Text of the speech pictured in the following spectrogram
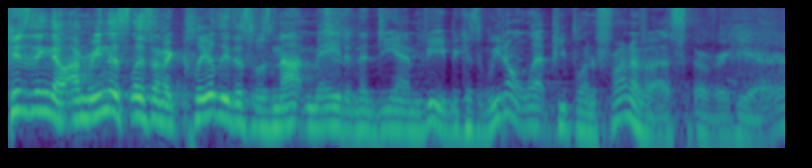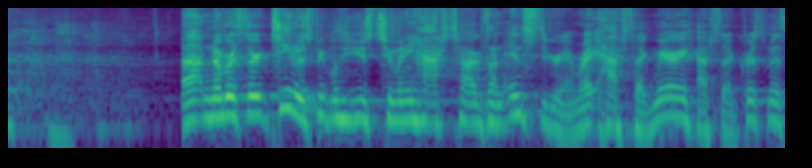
Here's the thing though, I'm reading this list, I'm like, clearly this was not made in the DMV because we don't let people in front of us over here. Uh, number 13 was people who use too many hashtags on Instagram, right? Hashtag Mary, hashtag Christmas,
